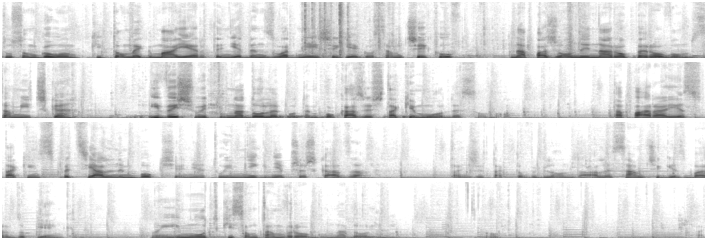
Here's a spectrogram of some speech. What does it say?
Tu są gołąbki Tomek Majer, ten jeden z ładniejszych jego samczyków, naparzony na roperową samiczkę i wyszły tu na dole, potem pokażesz, takie młode są. Ta para jest w takim specjalnym boksie, nie? Tu im nikt nie przeszkadza, także tak to wygląda, ale samczyk jest bardzo piękny. No i młódki są tam w rogu na dole. O. Tak.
